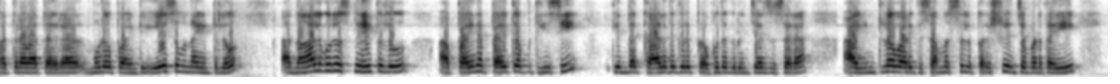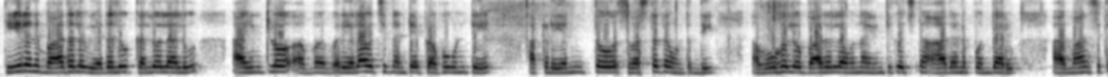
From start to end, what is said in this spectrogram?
ఆ తర్వాత మూడో పాయింట్ ఏసు ఉన్న ఇంటిలో ఆ నాలుగురు స్నేహితులు ఆ పైన పైకప్పు తీసి కింద కాళ్ళ దగ్గర ప్రభు దగ్గర ఉంచారు చూసారా? ఆ ఇంట్లో వారికి సమస్యలు పరిష్కరించబడతాయి. తీరని బాధలు వ్యధలు కల్లోలాలు. ఆ ఇంట్లో మరి ఎలా వచ్చిందంటే ప్రభు ఉంటే అక్కడ ఎంతో స్వస్థత ఉంటుంది. ఆ ఊహలో బాధల్లో ఉన్న ఇంటికి వచ్చిన ఆదరణ పొందారు. ఆ మానసిక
